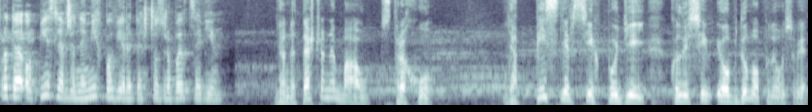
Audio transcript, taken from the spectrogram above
Проте опісля вже не міг повірити, що зробив це він. Я не те, що не мав страху. Я після всіх подій, коли сів і обдумав, подумав собі,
